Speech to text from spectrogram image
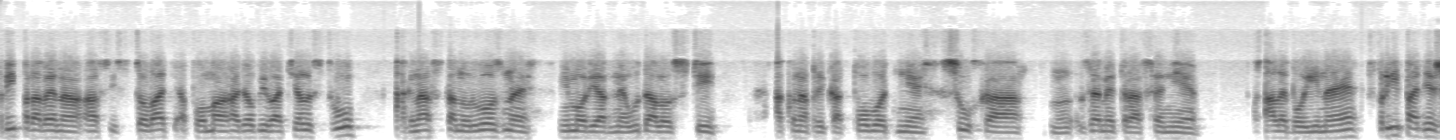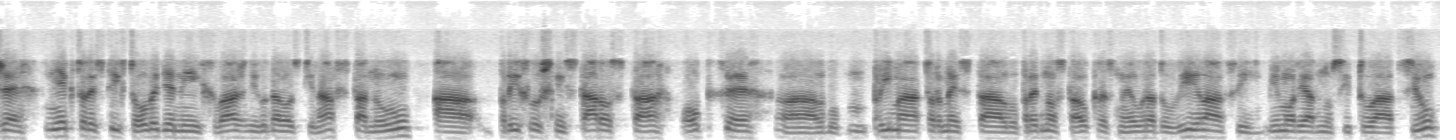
pripravená asistovať a pomáhať obyvateľstvu, ak nastanú rôzne mimoriadne udalosti, ako napríklad povodne, suchá, zemetrasenie, alebo iné. V prípade, že niektoré z týchto uvedených vážnych udalostí nastanú a príslušný starosta obce alebo primátor mesta alebo prednosta okresného úradu vyhlási mimoriadnu situáciu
